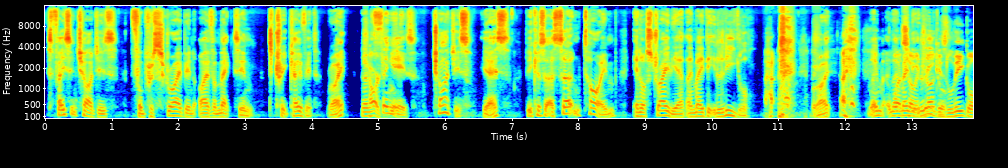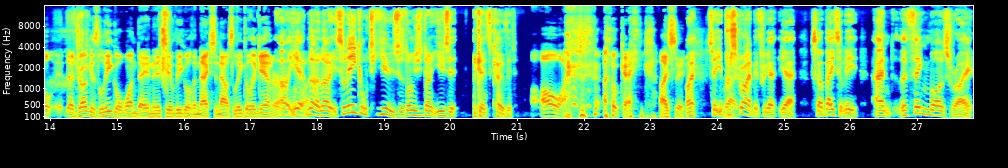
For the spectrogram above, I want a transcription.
He's facing charges for prescribing ivermectin to treat COVID. Right now, Charges? the thing is, charges, yes. Because at a certain time in Australia, they made it illegal, right? They, they What, made so a drug is legal. A drug is legal one day, and then it's illegal the next, and now it's legal again. Or Oh yeah, no, no, it's legal to use as long as you don't use it against COVID, Oh, okay. I see. right? So you Right. prescribe it for yeah. So basically, and the thing was right,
